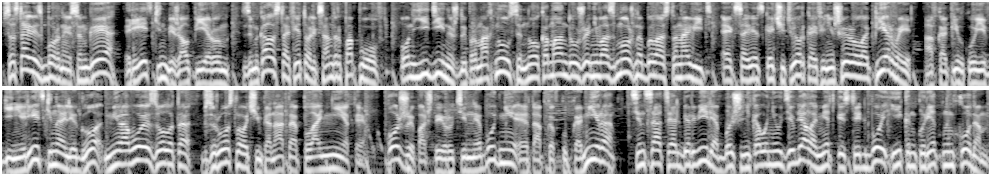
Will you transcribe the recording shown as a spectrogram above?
В составе сборной СНГ Редькин бежал первым. Замыкал эстафету Александр Попов. Он единожды промахнулся, но команду уже невозможно было остановить. Экс-советская четверка финишировала первой, а в копилку Евгения Редькина легло мировое золото взрослого чемпионата планеты. Позже пошли рутинные будни, этапка в Кубка мира. Сенсация Альбервиля больше никого не удивляла меткой стрельбой и конкурентным ходом.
